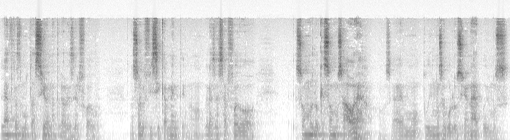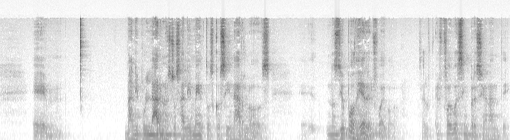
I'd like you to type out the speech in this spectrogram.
la transmutación a través del fuego, no solo físicamente, ¿no? Gracias al fuego somos lo que somos ahora, o sea, pudimos evolucionar, pudimos eh, manipular nuestros alimentos, cocinarlos, nos dio poder el fuego. el, fuego es impresionante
